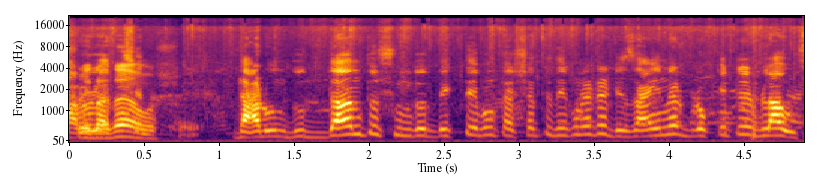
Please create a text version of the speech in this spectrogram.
ভালো লাগছে দারুণ দুর্দান্ত সুন্দর দেখতে এবং তার সাথে দেখুন একটা ডিজাইনার ব্রোকেটের ব্লাউজ।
